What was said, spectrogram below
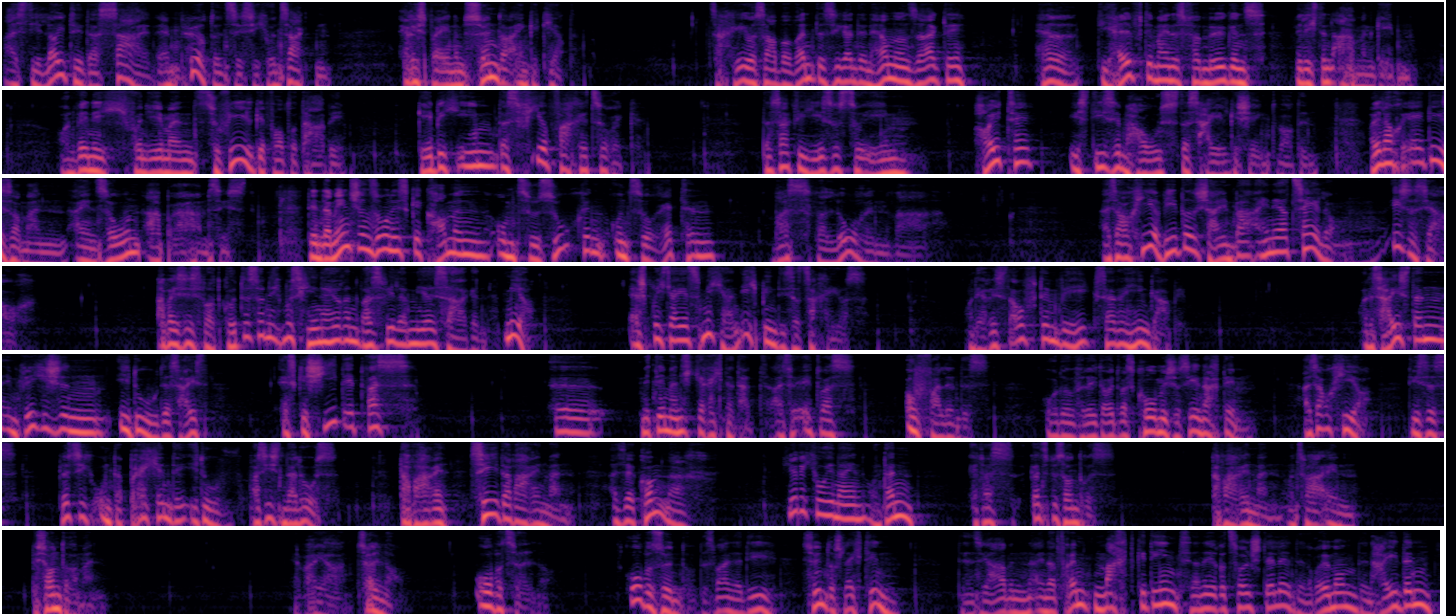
Als die Leute das sahen, empörten sie sich und sagten, er ist bei einem Sünder eingekehrt. Zachäus aber wandte sich an den Herrn und sagte, Herr, die Hälfte meines Vermögens will ich den Armen geben. Und wenn ich von jemand zu viel gefordert habe, gebe ich ihm das Vierfache zurück. Da sagte Jesus zu ihm, heute ist diesem Haus das Heil geschenkt worden, weil auch dieser Mann ein Sohn Abrahams ist. Denn der Menschensohn ist gekommen, um zu suchen und zu retten, was verloren war. Also auch hier wieder scheinbar eine Erzählung. Ist es ja auch. Aber es ist Wort Gottes und ich muss hinhören, was will er mir sagen. Mir. Er spricht ja jetzt mich an. Ich bin dieser Zachäus. Und er ist auf dem Weg seiner Hingabe. Und es heißt dann im griechischen Idu, das heißt, es geschieht etwas, äh, mit dem er nicht gerechnet hat. Also etwas Auffallendes oder vielleicht auch etwas Komisches, je nachdem. Also auch hier, dieses plötzlich unterbrechende Idu. Was ist denn da los? Da war ein, sieh, da war ein Mann. Also er kommt nach Jericho hinein und dann etwas ganz Besonderes. Da war ein Mann, und zwar ein besonderer Mann. Er war ja Zöllner, Oberzöllner, Obersünder. Das waren ja die Sünder schlechthin. Denn sie haben einer fremden Macht gedient an ihrer Zollstelle, den Römern, den Heiden,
